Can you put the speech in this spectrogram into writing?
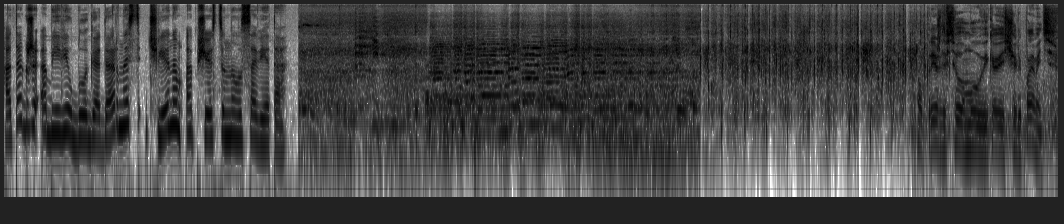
а также объявил благодарность членам общественного совета. Ну, прежде всего, мы увековечили память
